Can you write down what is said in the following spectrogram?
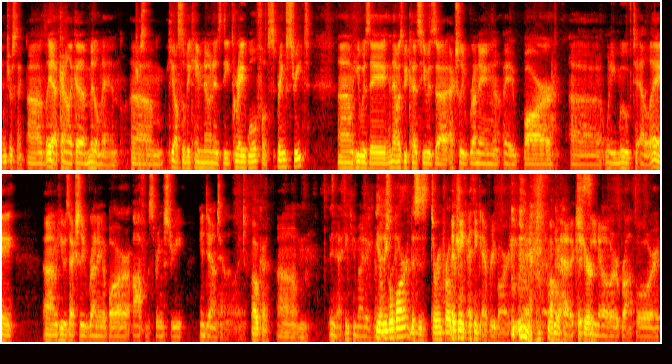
Interesting. Uh, yeah, kind of like a middleman. Um, he also became known as the Grey Wolf of Spring Street. Um, he was a, and that was because he was uh, actually running a bar uh, when he moved to L.A. Um, he was actually running a bar off of Spring Street in downtown L.A. Okay. Um, I think he might have Illegal bar? This is during I Prohibition? think I think every bar Okay, had a sure. casino or a brothel or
